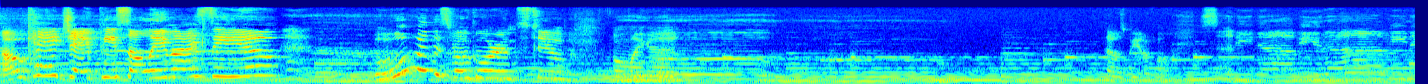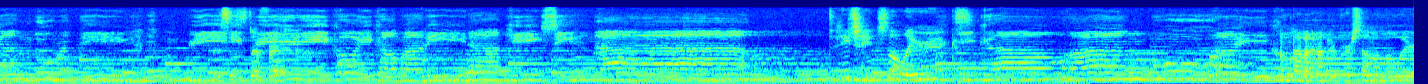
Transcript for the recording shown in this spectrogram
Okay, JP Soliva, I see you. Ooh, with his vocal runs too. Oh my god. That was beautiful. This is different. Did he change the lyrics? I'm not 100% on the lyrics.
